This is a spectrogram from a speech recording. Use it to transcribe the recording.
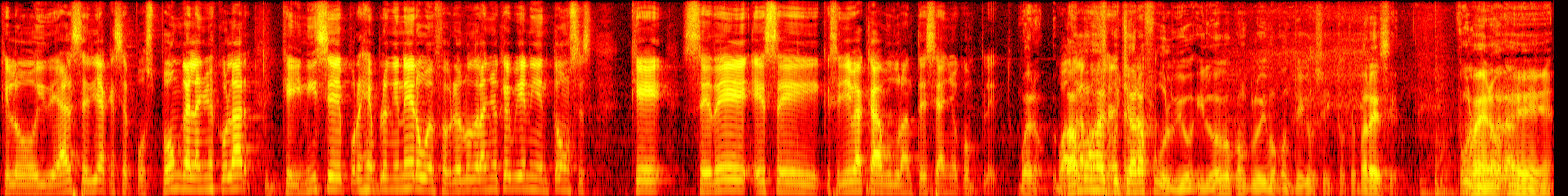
que lo ideal sería que se posponga el año escolar, que inicie, por ejemplo, en enero o en febrero del año que viene y entonces que se dé ese, que se lleve a cabo durante ese año completo. Bueno, vamos a escuchar a Fulvio y luego concluimos contigo, Sisto, ¿te parece? bueno, eh,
